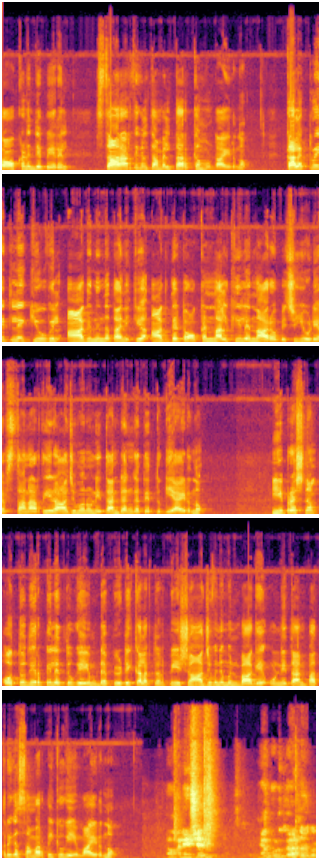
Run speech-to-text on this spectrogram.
ടോക്കണിന്റെ പേരിൽ സ്ഥാനാർത്ഥികൾ തമ്മിൽ തർക്കമുണ്ടായിരുന്നു. കളക്ടറേറ്റിലെ ക്യൂവിൽ ആദ്യം നിന്ന തനിക്ക് ആദ്യത്തെ ടോക്കൺ നൽകിയില്ലെന്നാരോപിച്ച് യു ഡി എഫ് സ്ഥാനാർത്ഥി രാജ്മോഹൻ ഉണ്ണിത്താൻ രംഗത്തെത്തുകയായിരുന്നു. ഈ പ്രശ്നം ഒത്തുതീർപ്പിലെത്തുകയും ഡെപ്യൂട്ടി കളക്ടർ പി ഷാജുവിന് മുൻപാകെ ഉണ്ണിത്താൻ പത്രിക സമർപ്പിക്കുകയുമായിരുന്നു. നോമിനേഷൻ ഞാൻ കൊടുക്കുകയാണ്.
